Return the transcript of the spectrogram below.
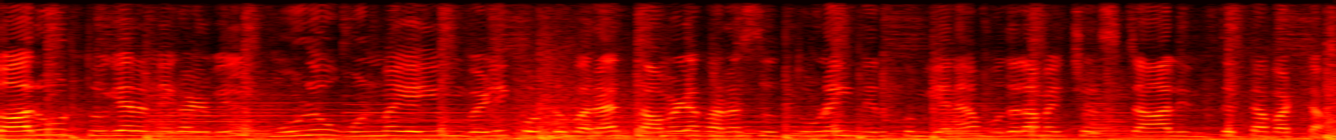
கரூர் துயர நிகழ்வில் முழு உண்மையையும் வெளிக்கொண்டு வர தமிழக அரசு துணை நிற்கும் என முதலமைச்சர் ஸ்டாலின் திட்டவட்டம்.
